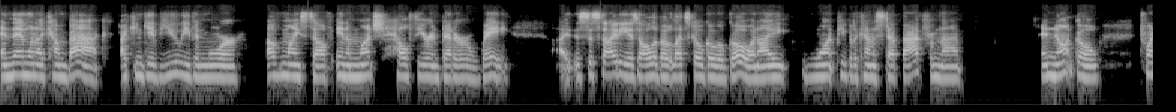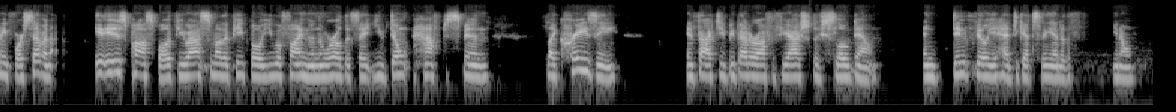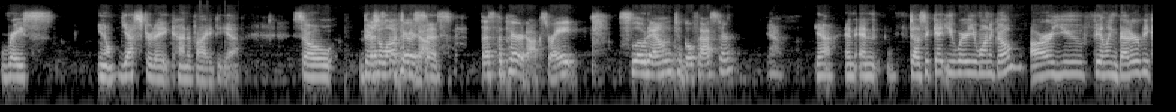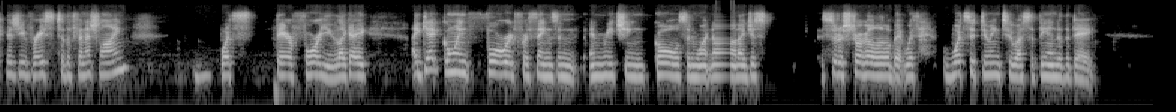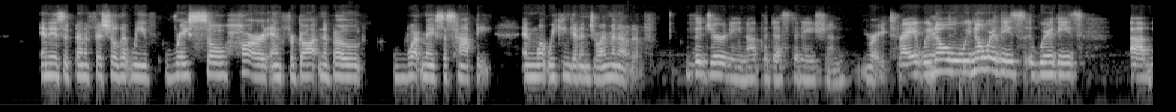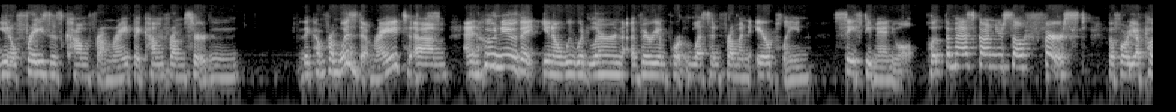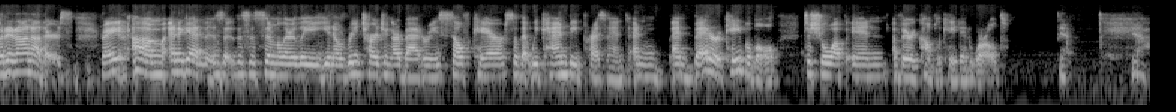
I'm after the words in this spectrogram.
And then when I come back, I can give you even more of myself in a much healthier and better way. I, society is all about let's go, go, go, go. And I want people to kind of step back from that and not go 24 7 it is possible. If you ask some other people, you will find them in the world that say you don't have to spin like crazy. In fact, you'd be better off if you actually slowed down and didn't feel you had to get to the end of the, you know, race, you know, yesterday kind of idea. So there's That's a lot the to be said. That's the paradox, right? Slow down to go faster. Yeah and and does it get you where you want to go? Are you feeling better because you've raced to the finish line? What's there for you? Like i i get going forward for things and and reaching goals and whatnot. I just sort of struggle a little bit with what's it doing to us at the end of the day? And is it beneficial that we've raced so hard and forgotten about what makes us happy and what we can get enjoyment out of the journey not the destination. Right. Right? We know we know where these where these um, you know phrases come from right? They come from certain they come from wisdom right? Um, and who knew that you know we would learn a very important lesson from an airplane safety manual? Put the mask on yourself first before you put it on others right? Um, and again this, this is similarly you know recharging our batteries self-care so that we can be present and and better capable to show up in a very complicated world. Yeah. Yeah.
